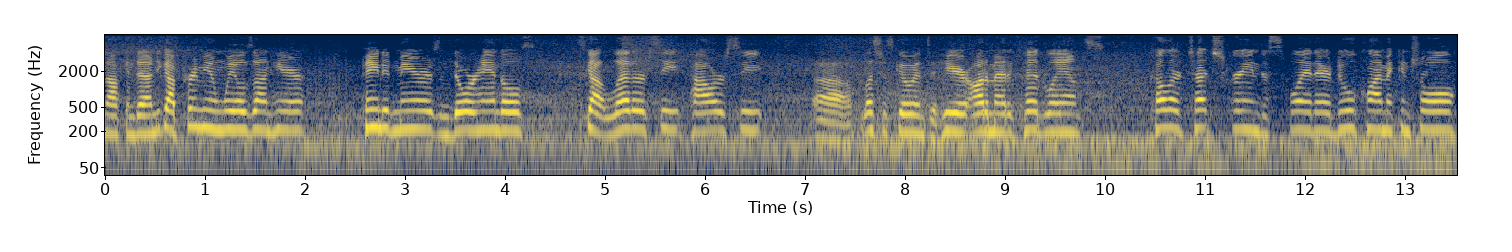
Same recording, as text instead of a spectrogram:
Knocking down. You got premium wheels on here, painted mirrors and door handles. It's got leather seat, power seat, uh, let's just go into here. Automatic headlamps, color touchscreen display there, dual climate control.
